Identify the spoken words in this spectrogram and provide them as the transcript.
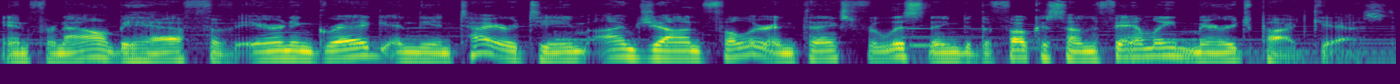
And for now, on behalf of Erin and Greg and the entire team, I'm John Fuller, and thanks for listening to the Focus on the Family Marriage Podcast.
